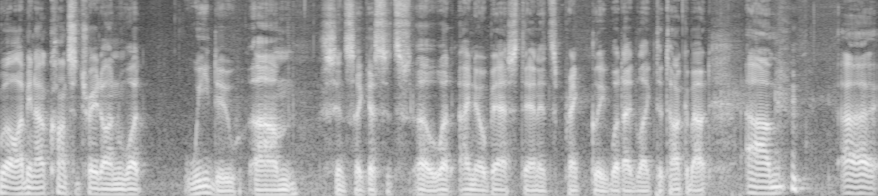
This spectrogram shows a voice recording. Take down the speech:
Well, I mean, I'll concentrate on what we do, um, since I guess it's uh, what I know best, and it's frankly what I'd like to talk about. Um, uh,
